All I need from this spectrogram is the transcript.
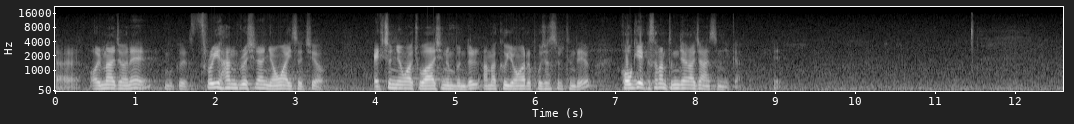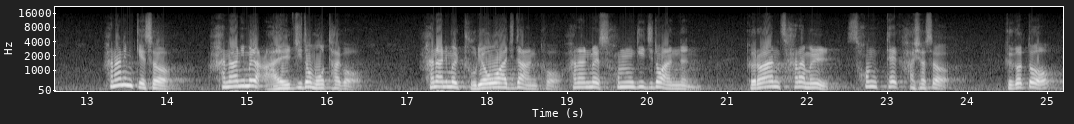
아, 얼마 전에 뭐그 300이라는 영화 있었죠. 액션 영화 좋아하시는 분들 아마 그 영화를 보셨을 텐데요. 거기에 그 사람 등장하지 않습니까? 예. 하나님께서 하나님을 알지도 못하고 하나님을 두려워하지도 않고 하나님을 섬기지도 않는 그러한 사람을 선택하셔서 그것도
